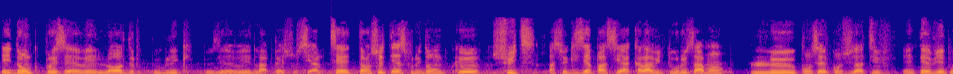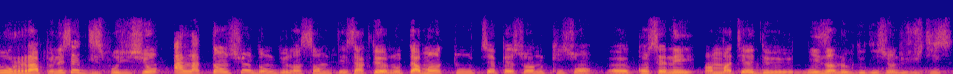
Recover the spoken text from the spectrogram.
et donc préserver l'ordre public, préserver la paix sociale. C'est dans cet esprit donc que suite à ce qui s'est passé à Calavi tout récemment, le Conseil consultatif intervient pour rappeler ces dispositions à l'attention donc de l'ensemble des acteurs, notamment toutes ces personnes qui sont euh, concernées en matière de mise en œuvre de décisions de justice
